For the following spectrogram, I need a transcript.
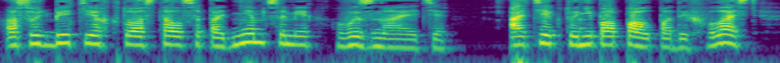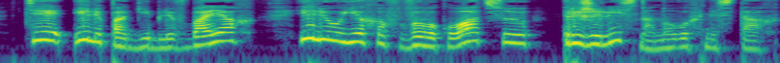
О судьбе тех, кто остался под немцами, вы знаете, а те, кто не попал под их власть, те или погибли в боях, или, уехав в эвакуацию, прижились на новых местах.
